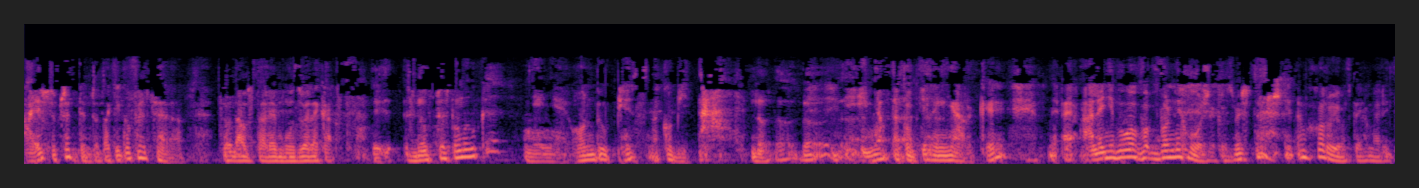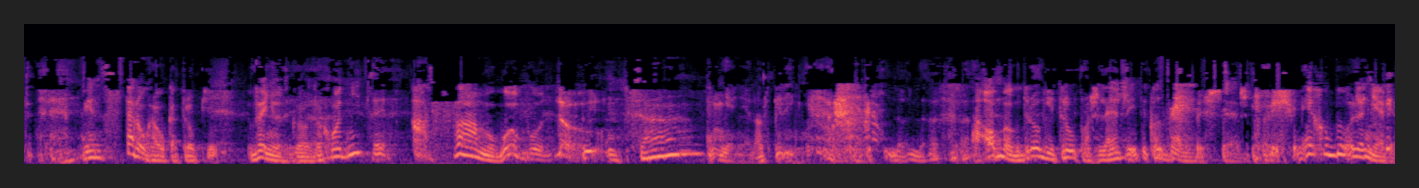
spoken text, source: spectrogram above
A jeszcze przedtem to takiego felcera, co dał staremu złe lekarstwo. Znów przez pomyłkę? Nie, nie, on był pies na kobietę. No, no, no, I miał taką pielęgniarkę, e, ale nie było wo- wolnych łóżek, rozumiesz? Strasznie tam chorują w tej Ameryce. Więc starucha ukatrupi, wyniósł go do chłodnicy, a sam łobu dół. Sam? Nie, nie, no z pielęgniarką. No, no. A obok drugi truposz leży i tylko zęby szczerzy. Śmiechu było, że nie wiem.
